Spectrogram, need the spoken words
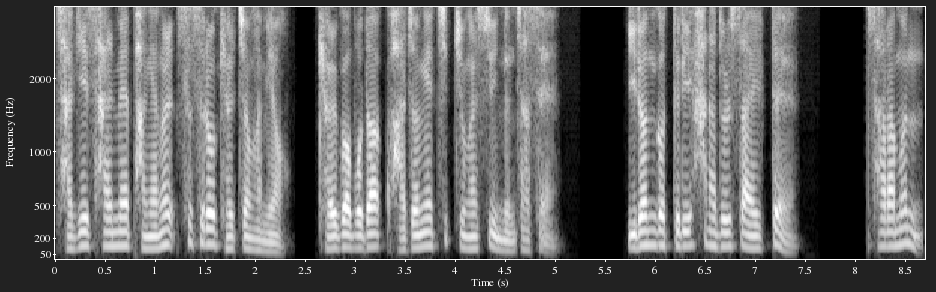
자기 삶의 방향을 스스로 결정하며 결과보다 과정에 집중할 수 있는 자세. 이런 것들이 하나둘 쌓일 때 사람은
